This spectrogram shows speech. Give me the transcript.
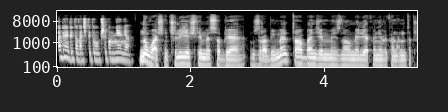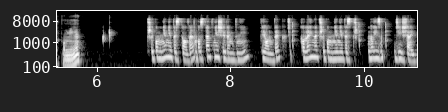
aby edytować tytuł przypomnienia. No właśnie, czyli jeśli my sobie zrobimy, to będziemy znowu mieli jako niewykonane to przypomnienie. Przypomnienie testowe. Ostatnie 7 dni. Piątek. Kolejne przypomnienie test. No i z... dzisiaj.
